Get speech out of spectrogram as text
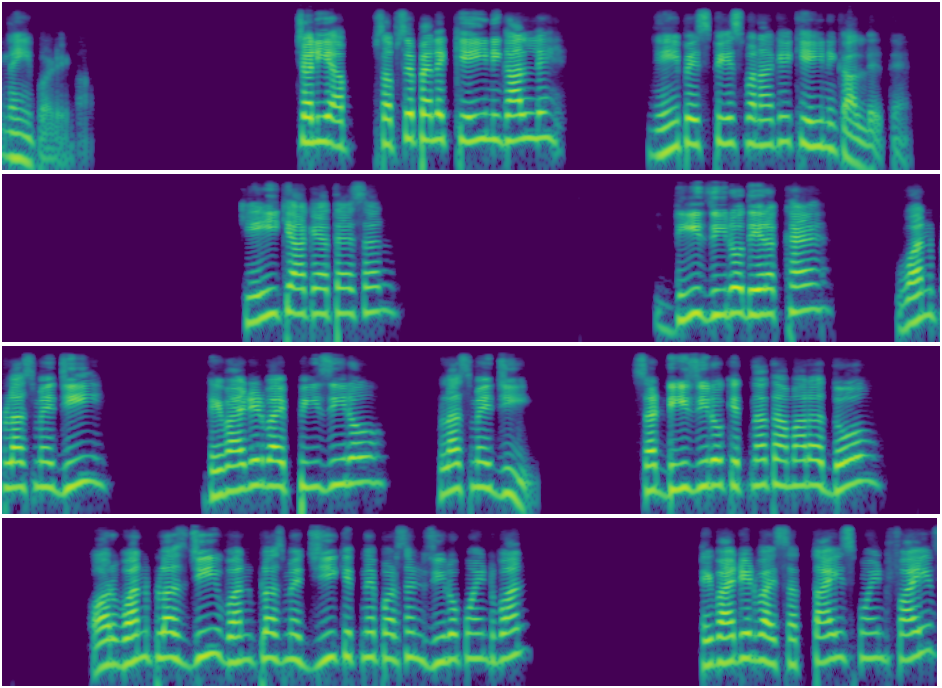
नहीं पड़ेगा। चलिए, अब सबसे पहले के ही निकाल ले। यहीं पे स्पेस बना के के ही निकाल लेते हैं। के ही क्या कहता है सर डी ज़ीरो दे रखा है वन प्लस में g divided by P zero plus में जी सर डी ज़ीरो कितना था हमारा? दो। और one plus g one plus में जी कितने परसेंट zero point one divided by सत्ताईस पॉइंट फाइव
